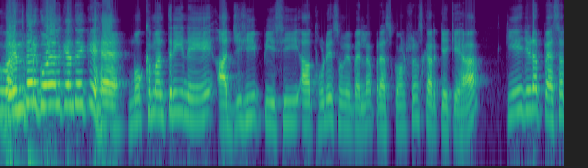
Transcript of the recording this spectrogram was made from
ਵਰਿੰਦਰ ਗੋਇਲ ਕਹਿੰਦੇ ਕਿ ਹੈ। ਮੁੱਖ ਮੰਤਰੀ ਨੇ ਅੱਜ ਹੀ ਪੀਸੀ ਆ ਥੋੜੇ ਸਮੇਂ ਪਹਿਲਾਂ ਪ੍ਰੈਸ ਕਾਨਫਰੰਸ ਕਰਕੇ ਕਿਹਾ ਕਿ ਇਹ ਜਿਹੜਾ ਪੈਸਾ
